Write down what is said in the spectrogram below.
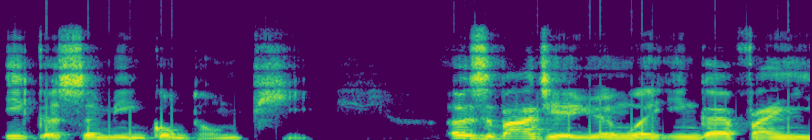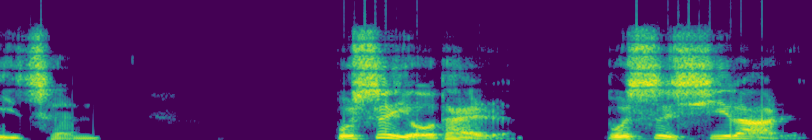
一个生命共同体。二十八节原文应该翻译成：不是犹太人，不是希腊人，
